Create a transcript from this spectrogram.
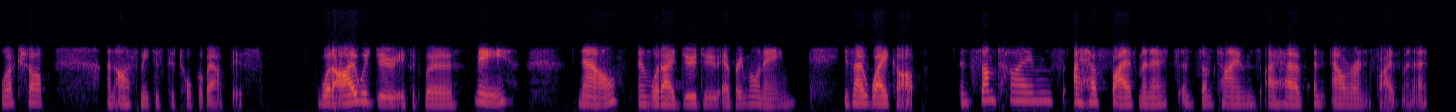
workshop and asked me just to talk about this. What I would do if it were me now, and what I do do every morning, is I wake up and sometimes I have five minutes and sometimes I have an hour and five minutes.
